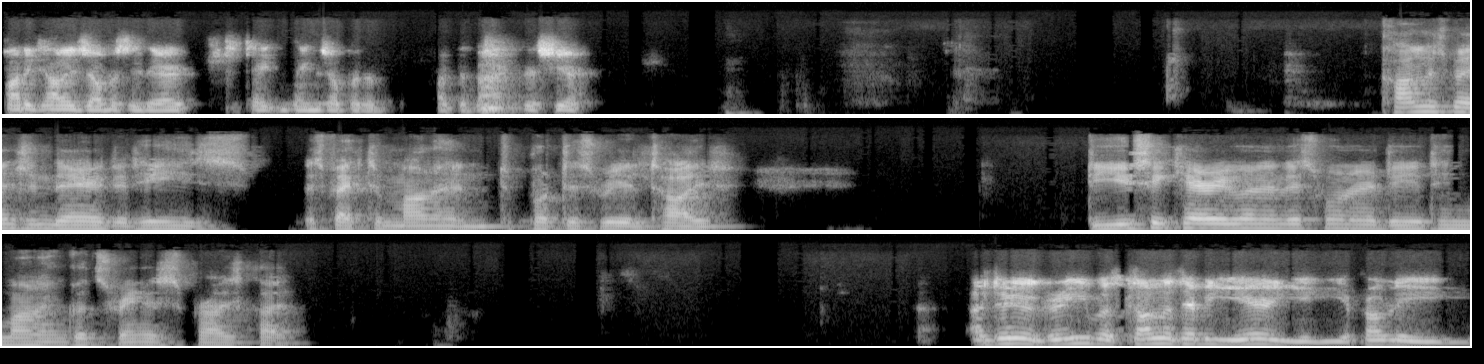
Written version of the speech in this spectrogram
Paddy Tally's obviously there to tighten things up at the at the back this year. Collins mentioned there that he's expecting Monaghan to put this real tight. Do you see Kerry winning this one, or do you think Monaghan could spring a surprise, Kyle? I do agree with Conleith every year. You, you probably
